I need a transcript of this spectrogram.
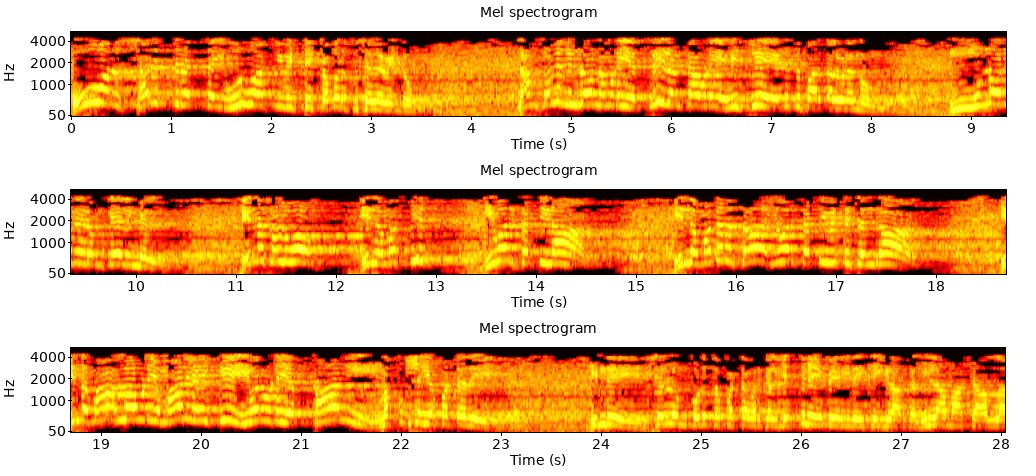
ஒவ்வொரு சரித்திரத்தை உருவாக்கிவிட்டு கபருக்கு செல்ல வேண்டும். நாம் சொல்லுகின்றோம் நம்முடைய ஸ்ரீலங்காவுடைய ஹிஸ்டரியை எடுத்து பார்த்தால் விளங்கும். முன்னோர்களிடம் கேளுங்கள். என்ன சொல்லுவோம்? இந்த மஸ்ஜித் இவர் கட்டினார். இந்த மதரசா இவர் கட்டிவிட்டு சென்றார். இந்த மா- அல்லாவுடைய மாளிகைக்கு இவருடைய காணி வக்கும் செய்யப்பட்டது. இன்று செல்வம் கொடுக்கப்பட்டவர்கள் எத்தனை பேர் இதை செய்கிறார்கள்? இல்லாமாஷா அல்லா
